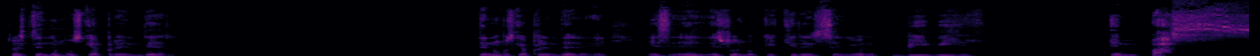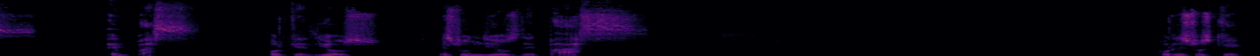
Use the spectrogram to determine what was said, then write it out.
Entonces tenemos que aprender. Tenemos que aprender, eh, eh, eso es lo que quiere el Señor, vivir en paz, en paz, porque Dios es un Dios de paz. Por eso es que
